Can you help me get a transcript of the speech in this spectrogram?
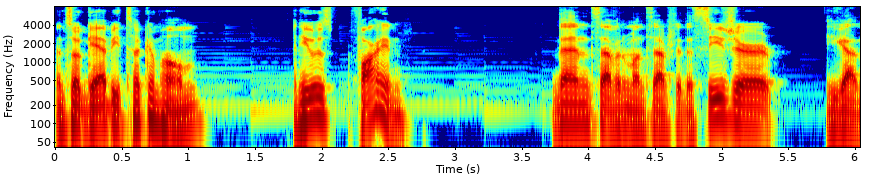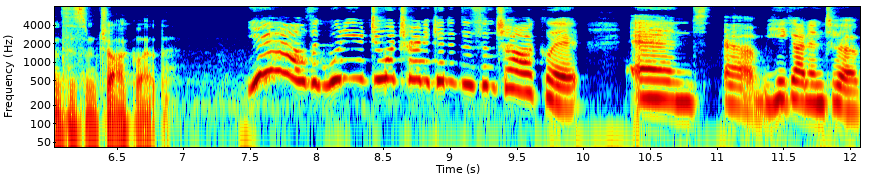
And so Gabby took him home and he was fine. Then, seven months after the seizure, he got into some chocolate. Yeah, I was like, "What are you doing, trying to get into some chocolate?" And um, he got into a.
